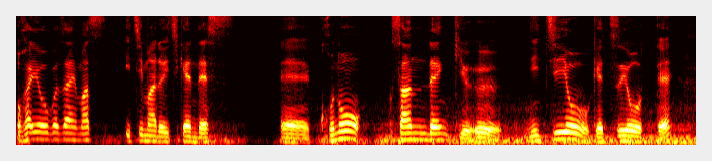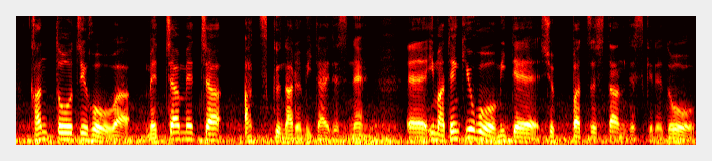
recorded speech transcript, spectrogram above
おはようございます。101件です。えーこの3連休、日曜、月曜って、関東地方はめちゃめちゃ暑くなるみたいですね。えー今、天気予報を見て出発したんですけれど、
